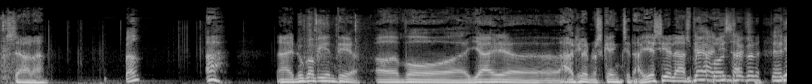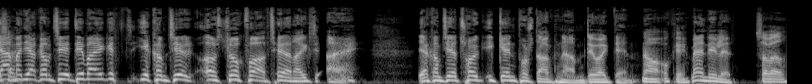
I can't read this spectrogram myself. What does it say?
Sådan. Hvad? Ah, nej, nu går vi ind der, og hvor jeg øh, har glemt at skænke til dig. Jeg siger, lad os smage lige Ja, sagt. men jeg kom til, det var ikke, jeg kom til at slukke for optageren, og ikke... Ej. Jeg kom til at trykke igen på stopknappen, det var ikke den. Nå, okay. Men det er let. Så hvad?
